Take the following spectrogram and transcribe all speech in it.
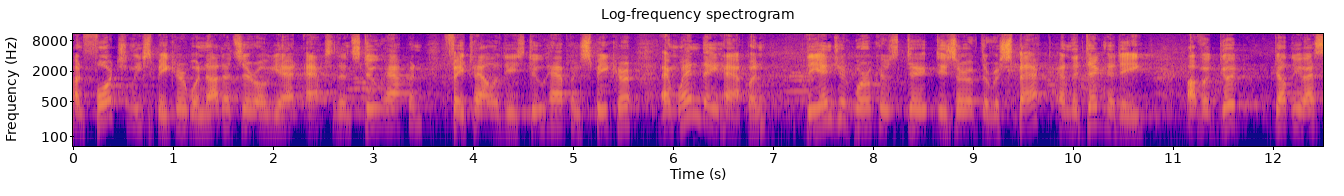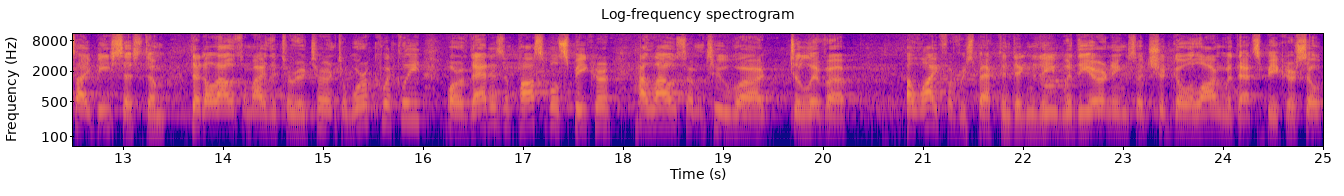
Unfortunately, Speaker, we're not at zero yet. Accidents do happen, fatalities do happen, Speaker, and when they happen, the injured workers de deserve the respect and the dignity of a good WSIB system that allows them either to return to work quickly or, if that isn't possible, Speaker, allows them to, uh, a life of respect and dignity with the earnings that should go along with that, Speaker. So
